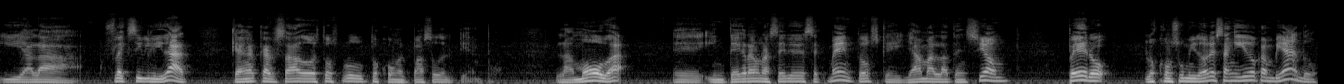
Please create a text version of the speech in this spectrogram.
y a la flexibilidad que han alcanzado estos productos con el paso del tiempo. La moda eh, integra una serie de segmentos que llaman la atención, pero los consumidores han ido cambiando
